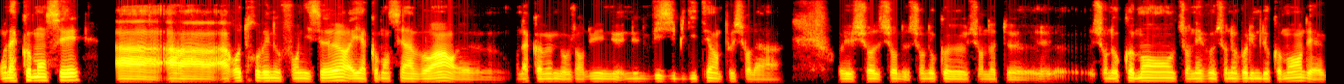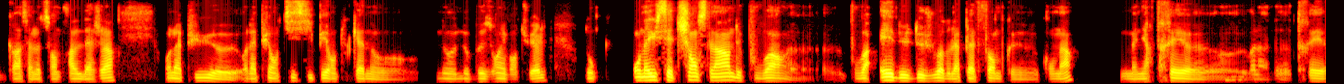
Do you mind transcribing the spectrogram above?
on a commencé à, à, à, retrouver nos fournisseurs et à commencer à voir. Euh, on a quand même aujourd'hui une, une, visibilité un peu sur la euh, sur sur, sur nos sur notre euh, sur nos commandes, sur nos volumes de commandes. Et grâce à notre centrale d'achat, on a pu on a pu anticiper en tout cas nos, nos, nos besoins éventuels. Donc on a eu cette chance là de pouvoir pouvoir aider de joueurs de la plateforme que qu'on a de manière très voilà très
